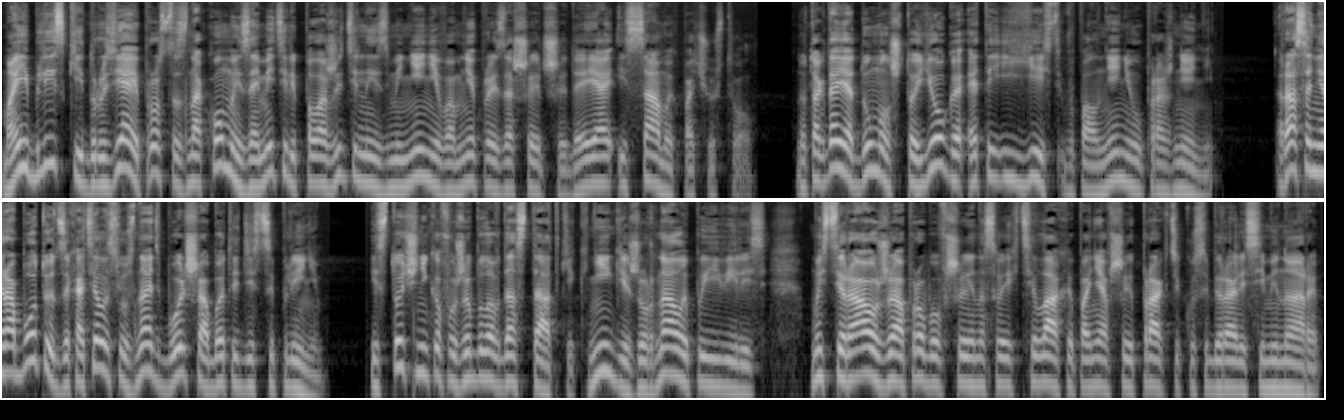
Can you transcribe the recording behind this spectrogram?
Мои близкие, друзья и просто знакомые заметили положительные изменения во мне произошедшие, да я и сам их почувствовал. Но тогда я думал, что йога – это и есть выполнение упражнений. Раз они работают, захотелось узнать больше об этой дисциплине. Источников уже было в достатке, книги, журналы появились, мастера, уже опробовавшие на своих телах и понявшие практику, собирали семинары.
